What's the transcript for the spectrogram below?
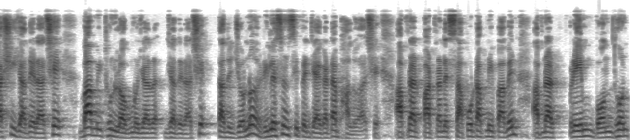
রাশি যাদের আছে বা মিথুন লগ্ন যাদের আছে, তাদের জন্য রিলেশনশিপের জায়গাটা ভালো আছে। আপনার পার্টনারের সাপোর্ট আপনি পাবেন। আপনার প্রেম, বন্ধন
